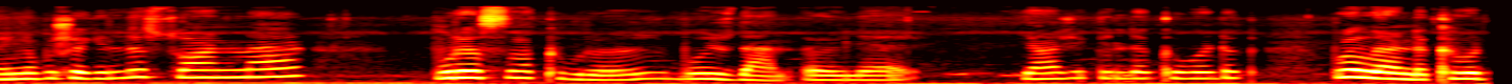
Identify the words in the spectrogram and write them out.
Yani bu şekilde sonra burasını kıvırıyoruz. Bu yüzden öyle yan şekilde kıvırdık. Buralarını da kıvırdık.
